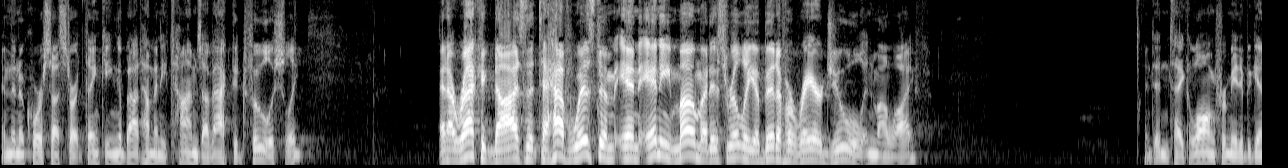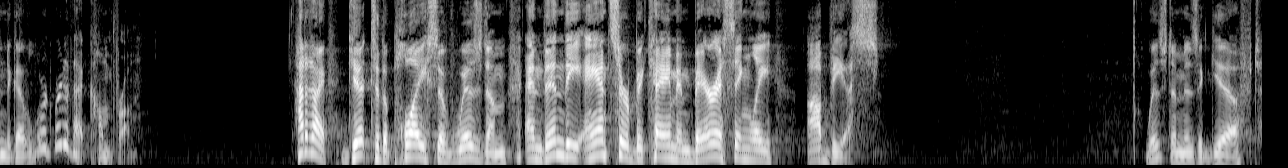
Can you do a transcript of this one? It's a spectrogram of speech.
And then, of course, I start thinking about how many times I've acted foolishly And I recognize that to have wisdom in any moment is really a bit of a rare jewel in my life. It didn't take long for me to begin to go, Lord, where did that come from? How did I get to the place of wisdom? And then the answer became embarrassingly obvious. Wisdom is a gift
